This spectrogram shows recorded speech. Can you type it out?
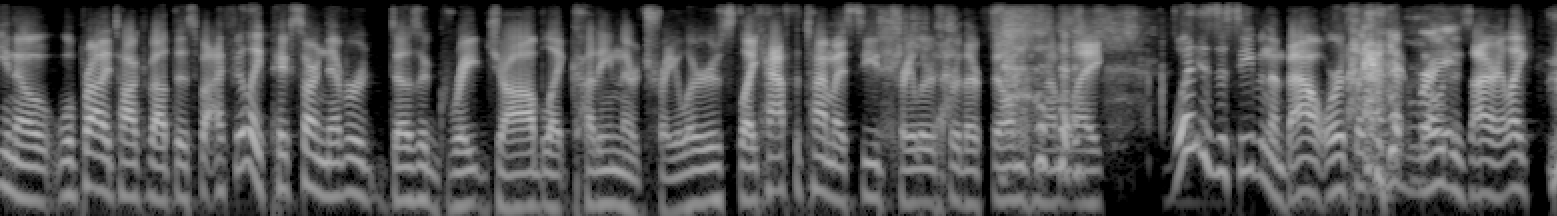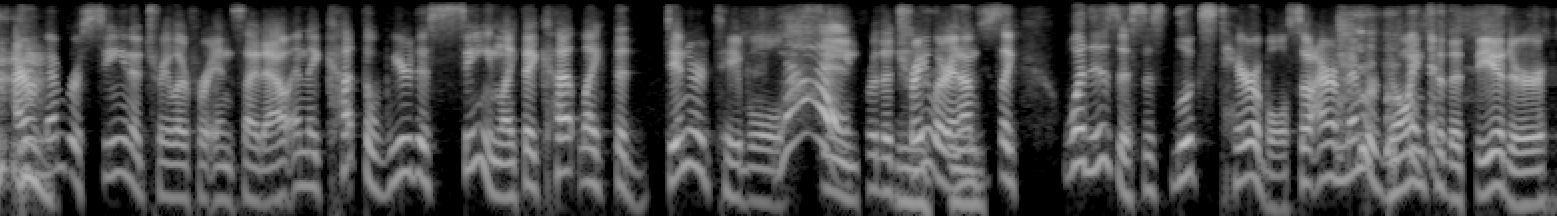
you know we'll probably talk about this but i feel like pixar never does a great job like cutting their trailers. Like half the time i see trailers Yeah. for their films and i'm like what is this even about or it's like i have Right. no desire like i remember seeing a trailer for inside out and they cut the weirdest scene like they cut like the dinner table Yeah. scene for the trailer and i'm Mhm. just like what is this this looks terrible so i remember going to the theater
